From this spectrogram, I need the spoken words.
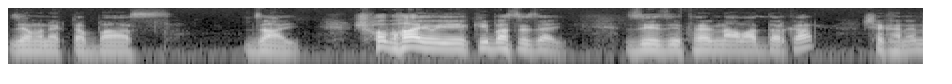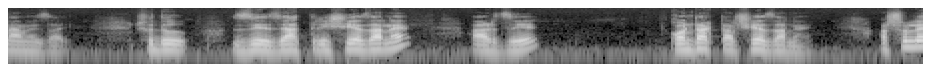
যেমন একটা বাস যায়, সবাই ওই একই বাসে যায়। যে যেখানে নামার দরকার, সেখানে নামে যায়। শুধু যে যাত্রী সে জানে আর যে কন্ট্রাক্টর সে জানে। আসলে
